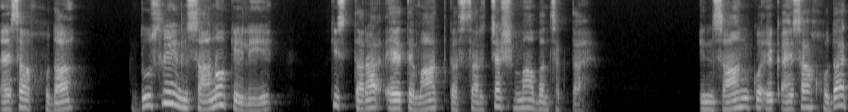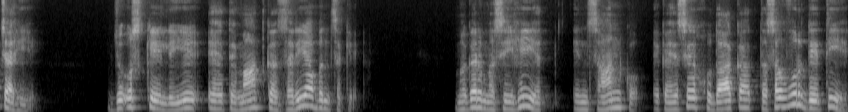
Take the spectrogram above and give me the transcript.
ایسا خدا دوسرے انسانوں کے لیے کس طرح اعتماد کا سرچشمہ بن سکتا ہے؟ انسان کو ایک ایسا خدا چاہیے جو اس کے لیے اعتماد کا ذریعہ بن سکے۔ مگر مسیحیت انسان کو ایک ایسے خدا کا تصور دیتی ہے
